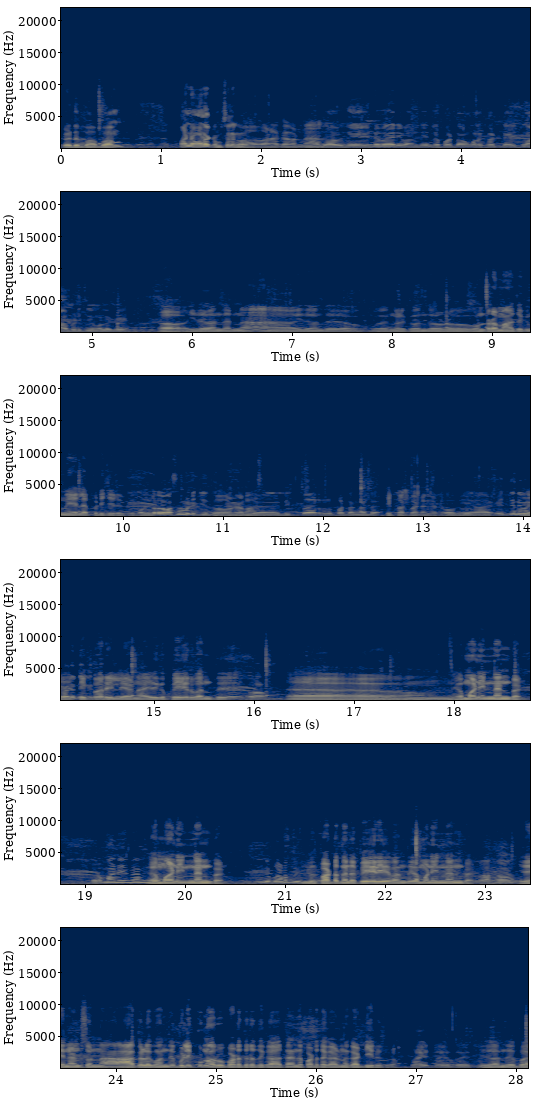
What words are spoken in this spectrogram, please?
கேட்டு பார்ப்போம் அண்ணா வணக்கம் சொல்லுங்க. வணக்கம் அண்ணா. அதாவது என்ன மாதிரி வந்து இந்த பட்டம் உங்களை கட்ட எத்தனை பிடிச்சி உங்களுக்கு? இது வந்துன்னா இது வந்து எங்களுக்கு வந்து ஒரு ஒன்றரை மாதத்துக்கு மேலே பிடிச்சிருக்கு. ஒன்றரை மாதம் பிடிச்சது ஒன்றரை இந்த டிப்பர் பட்டம் கட்ட? டிப்பர் பட்டம் கட்டும் ஓகே எத்தனை பேர் டிப்பர் இல்லையானா இதுக்கு பேர் வந்து எமனின் நண்பன். எமனி நன் எமனின் நண்பன். இந்த படத்துக்கு? இந்த பேரே வந்து எமனின் நண்பன் இது என்னன்னு சொன்னால் ஆக்களுக்கு வந்து விழிப்புணர்வு படுத்துறதுக்காக தான் இந்த படத்தை கண்டு கட்டியிருக்கிறோம். ரைட் ரைட் ரைட் இது வந்து இப்போ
